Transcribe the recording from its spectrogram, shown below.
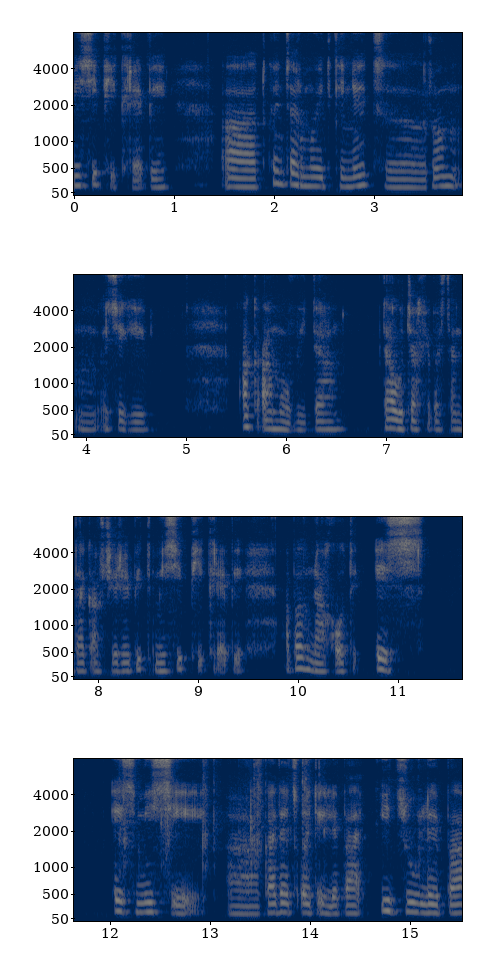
მისი ფიქრები აა თქვენ წარმოიდგინეთ რომ ესე იგი აქ ამოვიდა დაოჯახებასთან დაკავშირებით მისი ფიქრები. აბა ვნახოთ ეს ეს მისი გადაწყვეტილება იძულება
